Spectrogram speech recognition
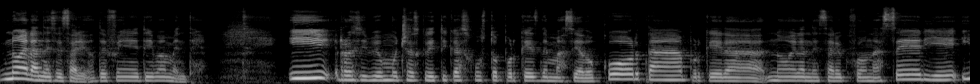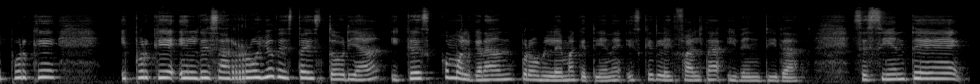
no era necesario, definitivamente y recibió muchas críticas justo porque es demasiado corta, porque era no era necesario que fuera una serie y porque y porque el desarrollo de esta historia, y que es como el gran problema que tiene, es que le falta identidad. Se siente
